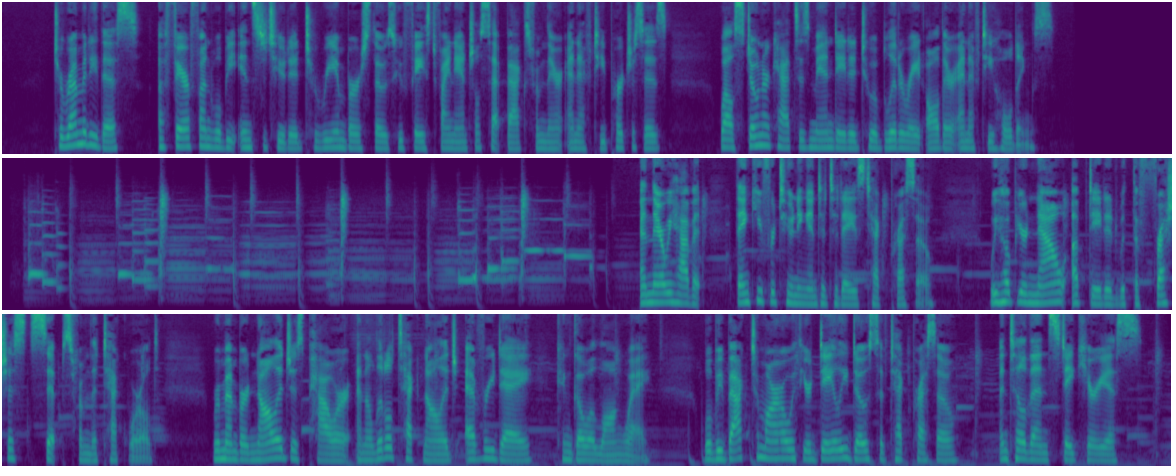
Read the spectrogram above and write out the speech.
To remedy this, a fair fund will be instituted to reimburse those who faced financial setbacks from their NFT purchases, while Stoner Cats is mandated to obliterate all their NFT holdings. And there we have it. Thank you for tuning into today's Techpresso. We hope you're now updated with the freshest sips from the tech world. Remember, knowledge is power, and a little tech knowledge every day can go a long way. We'll be back tomorrow with your daily dose of Techpresso. Until then, stay curious.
